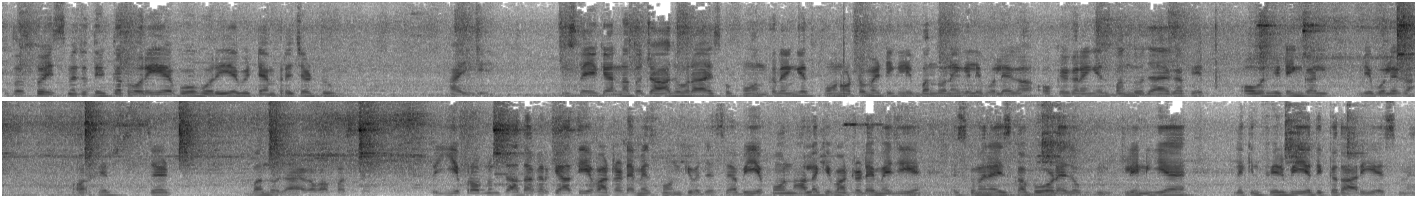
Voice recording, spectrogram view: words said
तो दोस्तों, इसमें जो दिक्कत हो रही है, वो हो रही है अभी टेम्परेचर टू हाई की इसलिए क्या, ना तो चार्ज हो रहा है, इसको फ़ोन करेंगे तो फ़ोन ऑटोमेटिकली बंद होने के लिए बोलेगा। ओके करेंगे तो बंद हो जाएगा, फिर ओवर हीटिंग का लिए बोलेगा। और फिर सेट बंद हो जाएगा वापस से। तो ये प्रॉब्लम ज़्यादा करके आती है वाटर डैमेज फ़ोन की वजह से। अभी ये फ़ोन हालाँकि वाटर डैमेज ही है। इसको मैंने, इसका बोर्ड है जो क्लीन किया है। लेकिन फिर भी ये दिक्कत आ रही है इसमें।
